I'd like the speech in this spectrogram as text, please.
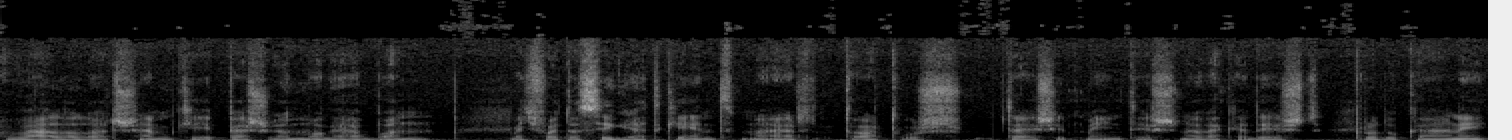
vállalat sem képes önmagában egyfajta szigetként már tartós teljesítményt és növekedést produkálni,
